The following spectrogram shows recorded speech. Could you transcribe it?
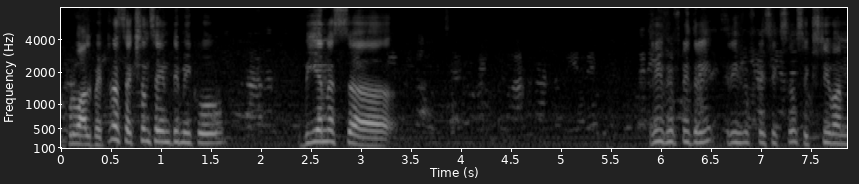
ఇప్పుడు వాళ్ళు పెట్టిన సెక్షన్స్ ఏంటి మీకు? BNS three fifty three three fifty six sixty one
